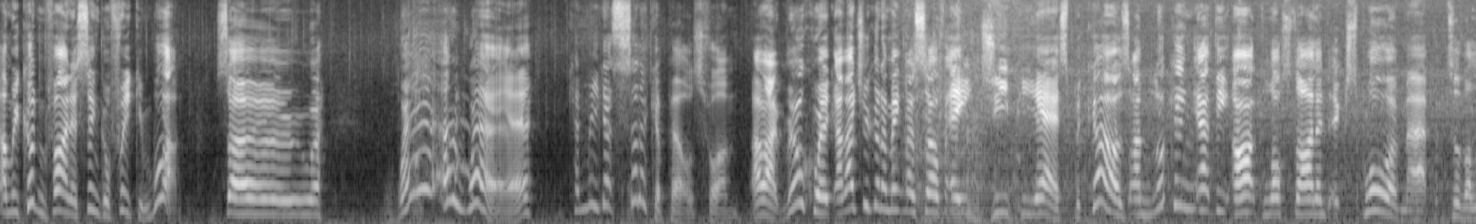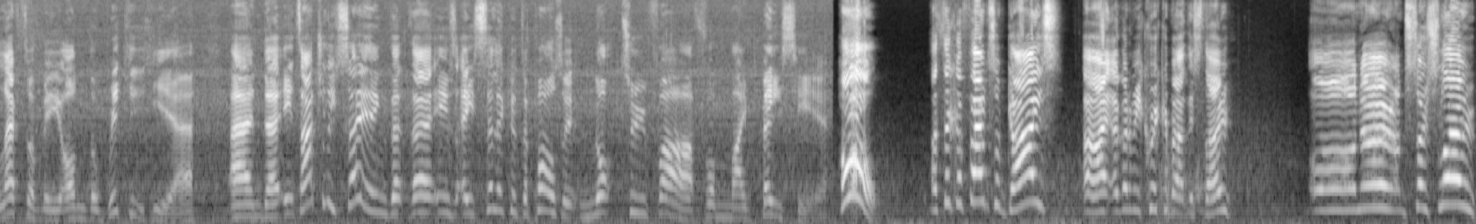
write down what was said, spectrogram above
and we couldn't find a single freaking one. So, where, oh where can we get silica pearls from? All right, real quick, I'm actually going to make myself a GPS because I'm looking at the Ark Lost Island Explorer map to the left of me on the wiki here, and uh, it's actually saying that there is a silica deposit not too far from my base here. Oh! I think I found some, guys! Alright, I've got to be quick about this, though. Oh, no! I'm so slow!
